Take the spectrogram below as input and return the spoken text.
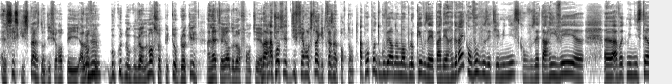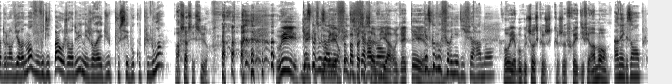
elle sait ce qui se passe dans différents pays, alors que mhm. beaucoup de nos gouvernements sont plutôt bloqués à l'intérieur de leurs frontières. Bah, Donc, cette différence-là qui est très importante. À propos de gouvernements bloqués, vous n'avez pas des regrets quand vous, vous étiez ministre, quand vous êtes arrivé euh, euh, à votre ministère de l'Environnement, vous vous dites pas aujourd'hui, mais j'aurais dû pousser beaucoup plus loin ah ça c'est sûr. oui, mais qu'est-ce que, vous, auriez On peut pas passer sa vie à regretter. Qu'est-ce que vous feriez différemment? Oh, il y a beaucoup de choses que je, que je ferais différemment. Un exemple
